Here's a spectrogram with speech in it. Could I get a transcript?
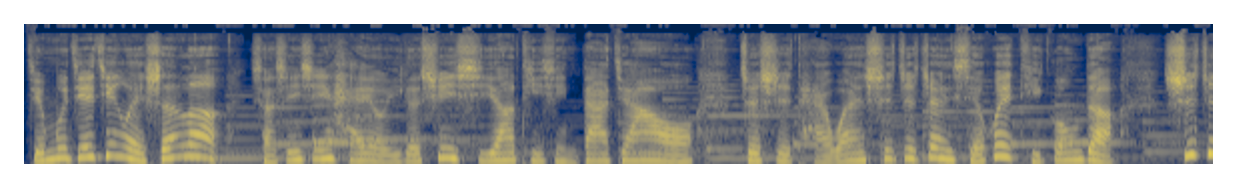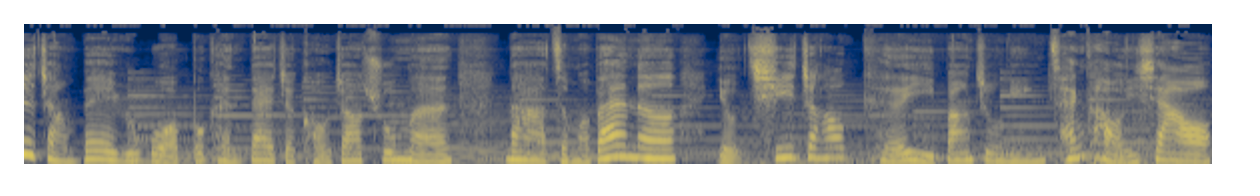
节目接近尾声了，小星星还有一个讯息要提醒大家哦，这是台湾失智症协会提供的。失智长辈如果不肯戴着口罩出门，那怎么办呢？有七招可以帮助您参考一下哦。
